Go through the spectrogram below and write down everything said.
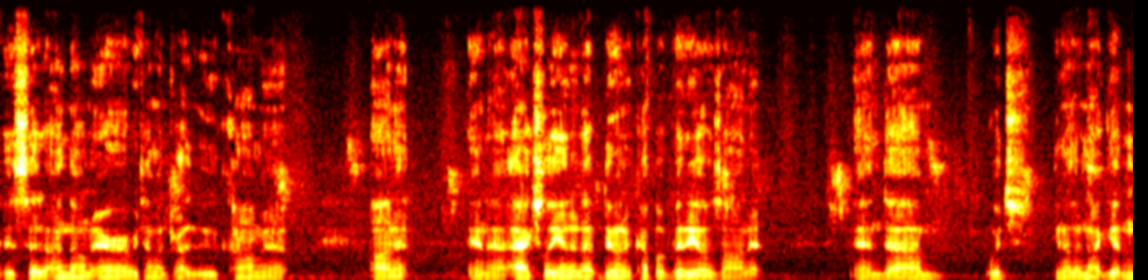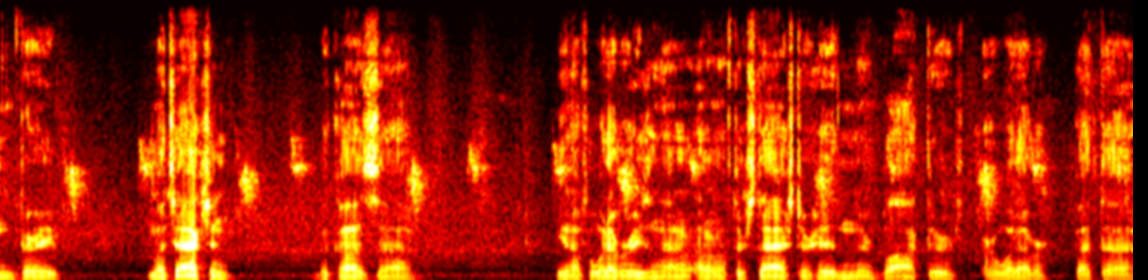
It said unknown error every time I tried to do comment on it. And I actually ended up doing a couple of videos on it. And um, which, you know, they're not getting very much action because, uh, you know, for whatever reason, I don't, I don't know if they're stashed or hidden or blocked or, or whatever. But uh,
